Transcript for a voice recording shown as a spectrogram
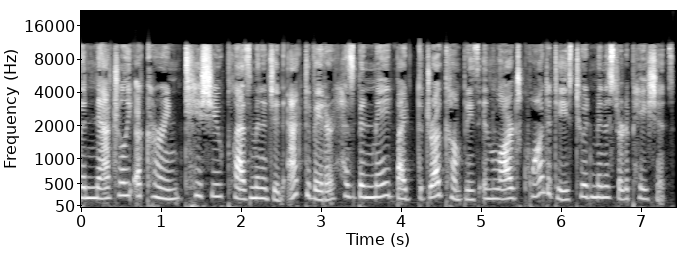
The naturally occurring tissue plasminogen activator has been made by the drug companies in large quantities to administer to patients.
